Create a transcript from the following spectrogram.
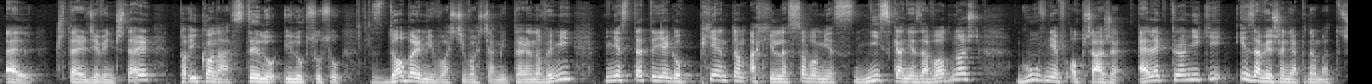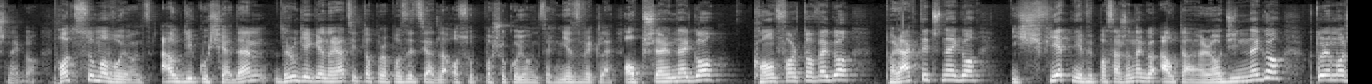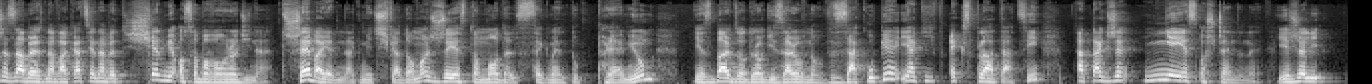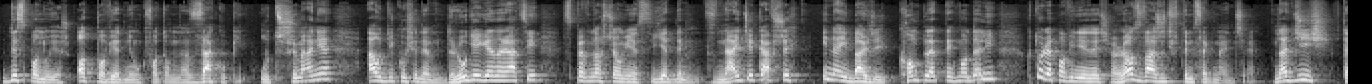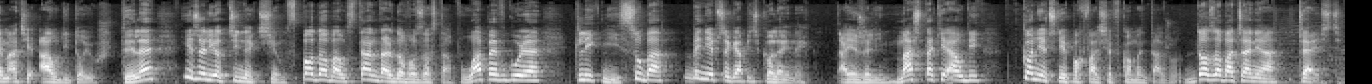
L494 to ikona stylu i luksusu z dobrymi właściwościami terenowymi. Niestety jego piętą achillesową jest niska niezawodność, głównie w obszarze elektroniki i zawieszenia pneumatycznego. Podsumowując, Audi Q7 drugiej generacji to propozycja dla osób poszukujących niezwykle obszernego, komfortowego, praktycznego i świetnie wyposażonego auta rodzinnego, które może zabrać na wakacje nawet siedmioosobową rodzinę. Trzeba jednak mieć świadomość, że jest to model z segmentu premium, jest bardzo drogi zarówno w zakupie, jak i w eksploatacji, a także nie jest oszczędny. Jeżeli dysponujesz odpowiednią kwotą na zakup i utrzymanie, Audi Q7 drugiej generacji z pewnością jest jednym z najciekawszych i najbardziej kompletnych modeli, które powinieneś rozważyć w tym segmencie. Na dziś w temacie Audi to już tyle. Jeżeli odcinek Ci się spodobał, standardowo zostaw łapę w górę, kliknij suba, by nie przegapić kolejnych. A jeżeli masz takie Audi, koniecznie pochwal się w komentarzu. Do zobaczenia, cześć!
